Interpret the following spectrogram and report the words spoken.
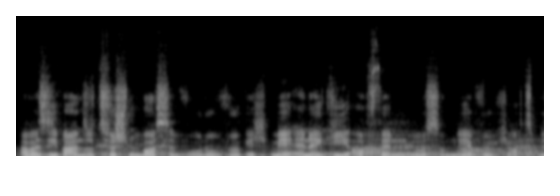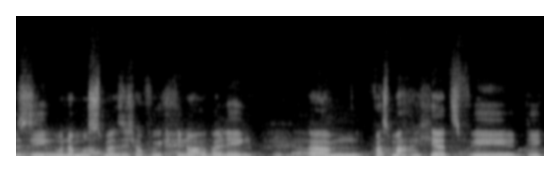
Aber sie waren so Zwischenbosse, wo du wirklich mehr Energie aufwenden musst, um die wirklich auch zu besiegen. Und da musste man sich auch wirklich genau überlegen, ähm, was mache ich jetzt, wie die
